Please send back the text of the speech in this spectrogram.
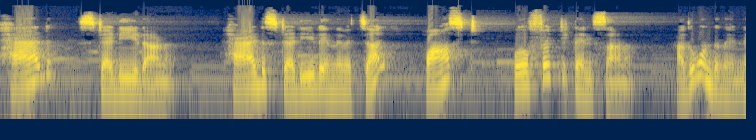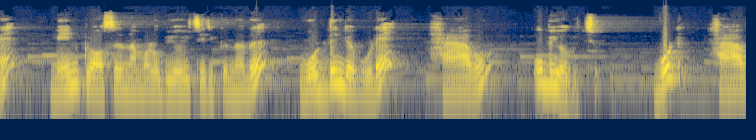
ഹാഡ് സ്റ്റഡീഡ് ആണ്. ഹാഡ് സ്റ്റഡീഡ് എന്ന് വെച്ചാൽ പാസ്റ്റ് പെർഫെക്റ്റ് ടെൻസ് ആണ്. അതുകൊണ്ട് തന്നെ മെയിൻ ക്ലോസിൽ നമ്മൾ ഉപയോഗിച്ചിരിക്കുന്നത് വുഡിന്റെ കൂടെ ഹാവും ഉപയോഗിച്ചു. Would have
